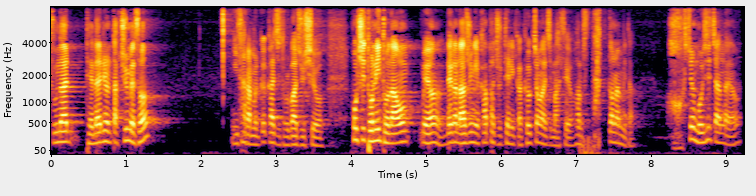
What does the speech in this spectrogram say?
두날 대나리는 딱 주면서 이 사람을 끝까지 돌봐주시오. 혹시 돈이 더 나오면 내가 나중에 갚아줄 테니까 걱정하지 마세요. 하면서 딱 떠납니다. 어, 좀 멋있지 않나요?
